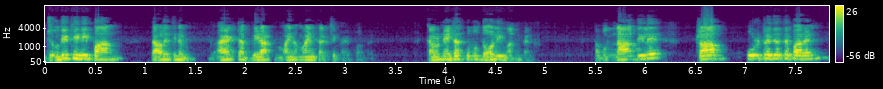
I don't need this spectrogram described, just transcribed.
যদি তিনি পান, তাহলে তিনি একটা বিরাট মাইন্ড টিপাই পাবেন। কারণ এটা কোনো দলই মানবে না। এবং না দিলে ট্রাম্প উল্টে যেতে পারেন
